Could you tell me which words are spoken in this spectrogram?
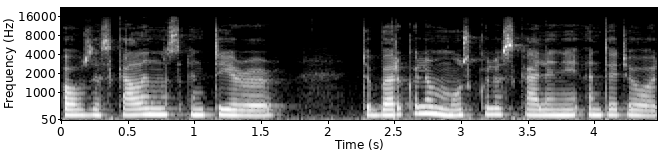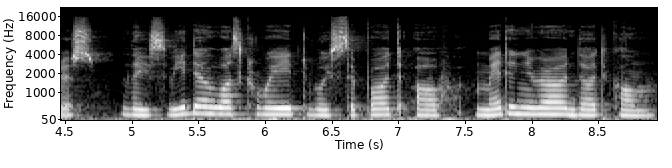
of the scalenus anterior. Tuberculum musculus scaleni anterioris. This video was created with support of meduniver.com.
